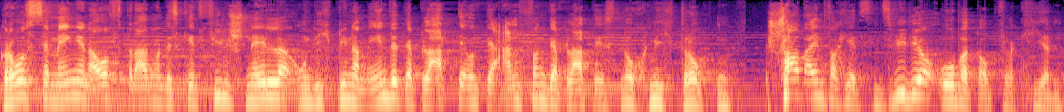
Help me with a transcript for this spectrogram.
große Mengen auftragen und es geht viel schneller und ich bin am Ende der Platte und der Anfang der Platte ist noch nicht trocken. Schaut einfach jetzt ins Video Obertopf lackieren.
